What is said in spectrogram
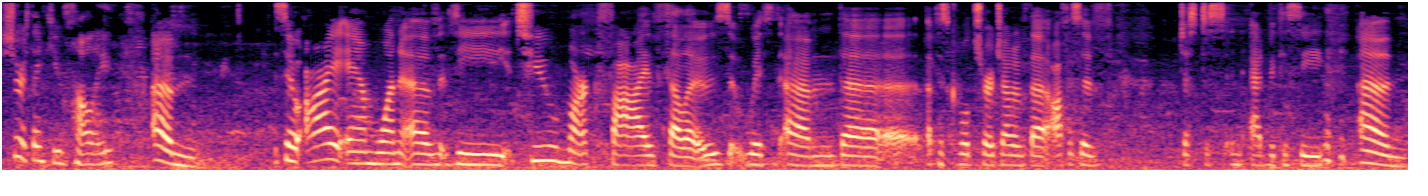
Sure, thank you, Holli. Um, so I am one of the two Mark V fellows with um, the Episcopal Church out of the Office of justice and advocacy. Um,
